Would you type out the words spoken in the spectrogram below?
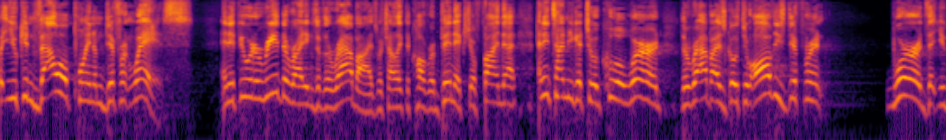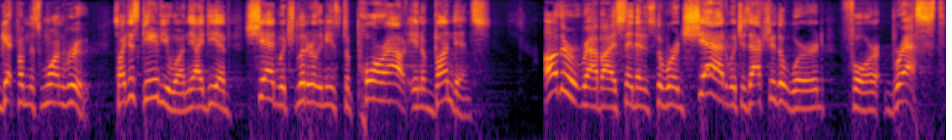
but you can vowel point them different ways. And if you were to read the writings of the rabbis, which I like to call rabbinics, you'll find that anytime you get to a cool word, the rabbis go through all these different words that you get from this one root. So I just gave you one, the idea of shed, which literally means to pour out in abundance. Other rabbis say that it's the word shed, which is actually the word for breast,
